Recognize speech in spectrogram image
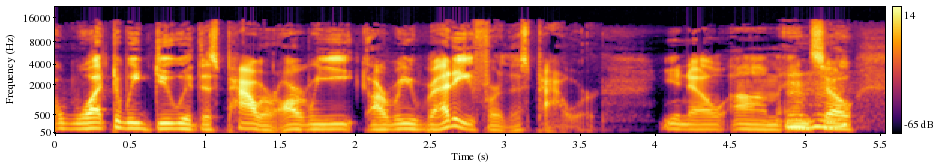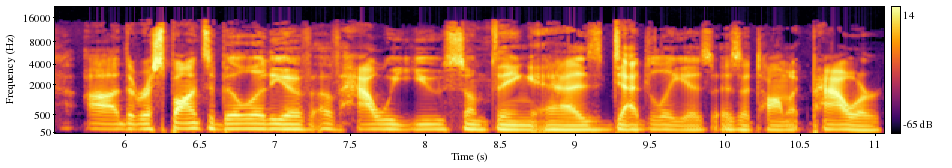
what do we do with this power? Are we, are we ready for this power? You know, um, and mm-hmm. so uh, the responsibility of, of how we use something as deadly as, as atomic power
